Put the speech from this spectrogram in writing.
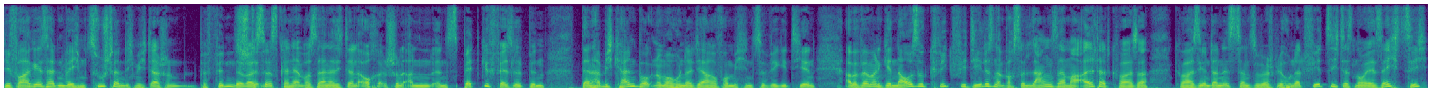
Die Frage ist halt, in welchem Zustand ich mich da schon befinde. Stimmt. Weißt du, es kann ja einfach sein, dass ich dann auch schon an, ins Bett gefesselt bin. Dann habe ich keinen Bock, nochmal 100 Jahre vor mich hin zu vegetieren. Aber wenn man genauso quickfidel ist und einfach so langsamer altert quasi, quasi und dann ist dann zum Beispiel 140 das neue 60,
